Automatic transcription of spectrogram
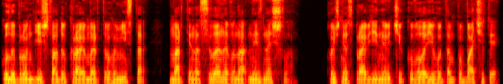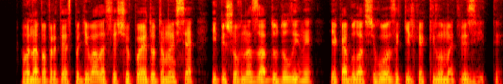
Коли Брон дійшла до краю мертвого міста, Мартіна Селена вона не знайшла. Хоч насправді не очікувала його там побачити, вона, попри те, сподівалася, що поет утомився і пішов назад до долини, яка була всього за кілька кілометрів звідти.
